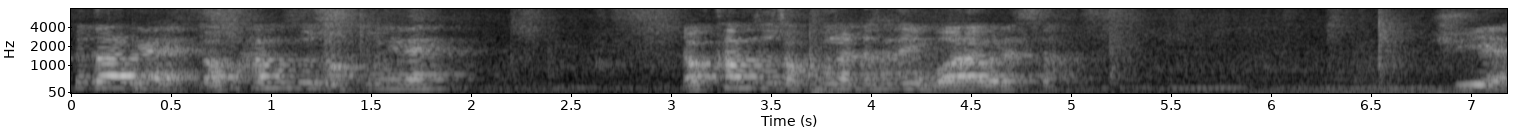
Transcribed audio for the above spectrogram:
그 다음에 역함수 적분이네 역함수 적분할 때 선생님이 뭐하라 그랬어? G의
